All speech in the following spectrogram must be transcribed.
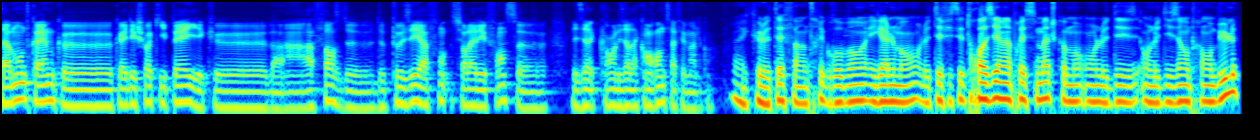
Ça montre quand même qu'il y a des choix qui payent et que, ben, à force de, peser sur la défense, euh, quand les attaquants rentrent, ça fait mal. Et que le TEF a un très gros banc également. Le TEF est troisième après ce match, comme on le, disait en préambule.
